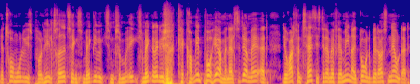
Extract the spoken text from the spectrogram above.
Jeg tror muligvis på en helt tredje ting, som jeg ikke, som, som, ikke, som jeg ikke nødvendigvis kan komme ind på her, men altså det der med, at det er jo ret fantastisk, det der med, for jeg mener i bogen, der bliver det også nævnt, at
